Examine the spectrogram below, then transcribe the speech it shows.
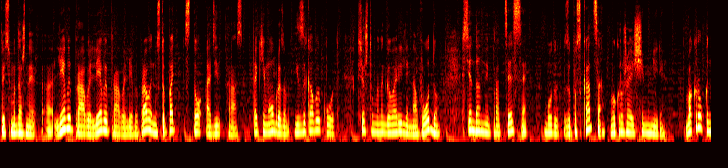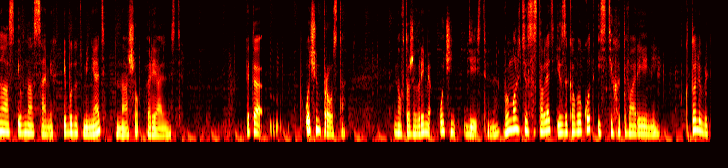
То есть мы должны э, левый, правый, левый, правый, левый, правый наступать 101 раз. Таким образом, языковой код, все, что мы наговорили на воду, все данные процессы будут запускаться в окружающем мире, вокруг нас и в нас самих, и будут менять нашу реальность. Это очень просто но в то же время очень действенно. Вы можете составлять языковой код из стихотворений. Кто любит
